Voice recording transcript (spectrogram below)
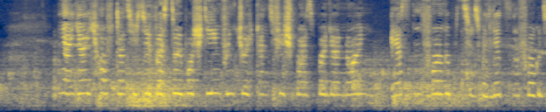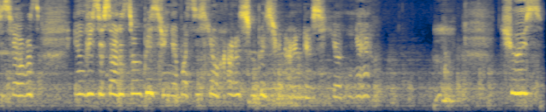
Ja, ja, ich hoffe, dass ich Silvester überstehen. Ich wünsche euch ganz viel Spaß bei der neuen ersten Folge, beziehungsweise letzten Folge des Jahres. Irgendwie ist das alles so ein bisschen, aber es ist ja auch alles ein bisschen anders hier. Ja. Tschüss.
